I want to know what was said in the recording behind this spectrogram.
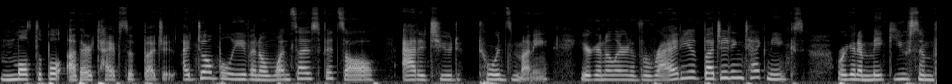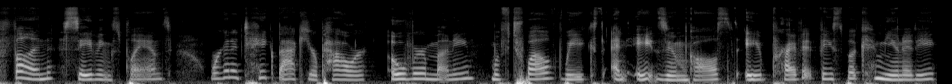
multiple other types of budget. I don't believe in a one size fits all attitude towards money. You're going to learn a variety of budgeting techniques. We're going to make you some fun savings plans we're going to take back your power over money with 12 weeks and 8 Zoom calls, a private Facebook community,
